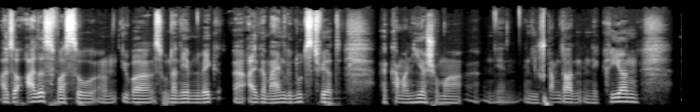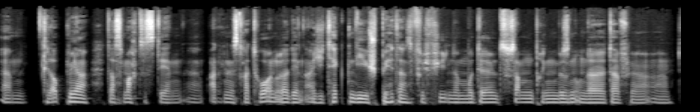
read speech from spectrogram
also alles, was so ähm, über das Unternehmen weg äh, allgemein genutzt wird, äh, kann man hier schon mal äh, in, den, in die Stammdaten integrieren. Ähm, glaubt mir, das macht es den äh, Administratoren oder den Architekten, die später verschiedene Modelle zusammenbringen müssen und äh, dafür äh,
